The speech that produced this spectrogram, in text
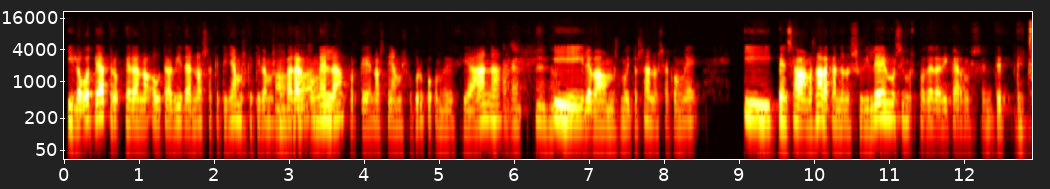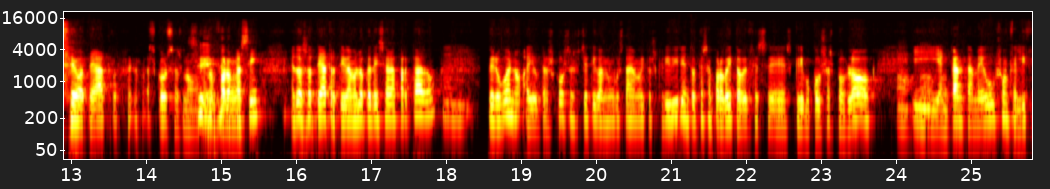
E logo teatro, que era no, outra vida nosa que tiñamos, que tivemos que parar Ajá. con ela, porque nós tiñamos o grupo, como dicía Ana, e levábamos moitos anos xa con ele e pensábamos, nada, cando nos xubilemos imos poder dedicarnos de, de cheo ao teatro, as cousas non, sí. non foron así. Entón, o teatro tivemos lo que deixar aparcado, uh -huh. pero bueno, hai outras cousas, xa digo, a min gustame moito escribir, entonces aproveito, a veces eh, escribo cousas po blog, uh -huh. e encántame, eu son feliz,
